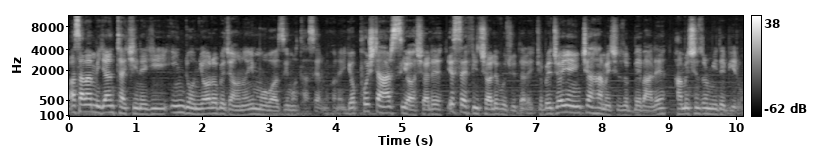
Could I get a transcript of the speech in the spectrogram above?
مثلا میگن تکینگی این دنیا رو به جهانهای موازی متصل می‌کنه یا پشت هر سیاهچاله یه سفید شاله وجود داره که به جای اینکه همه چیز رو ببله همه چیز رو میده بیرون.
